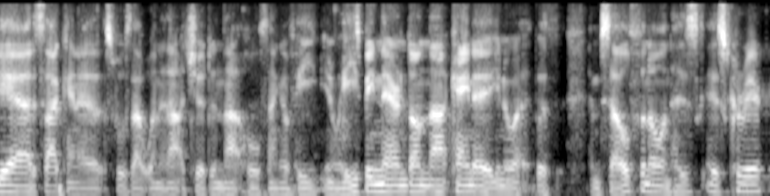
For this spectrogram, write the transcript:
Yeah, it's that kind of I suppose that winning attitude and that whole thing of he you know he's been there and done that kind of you know with himself and all in his his career.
